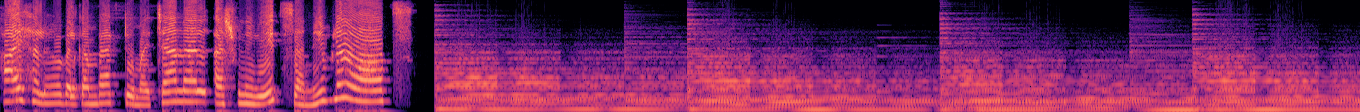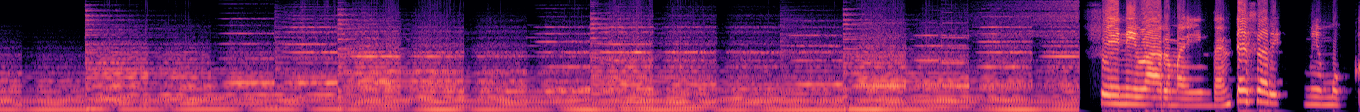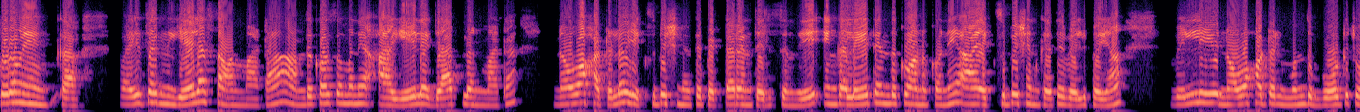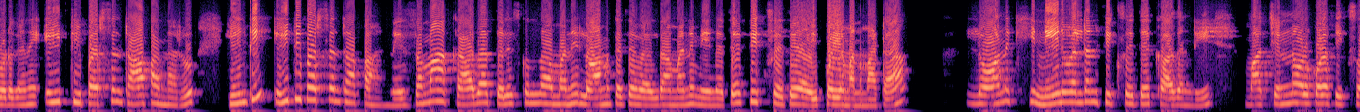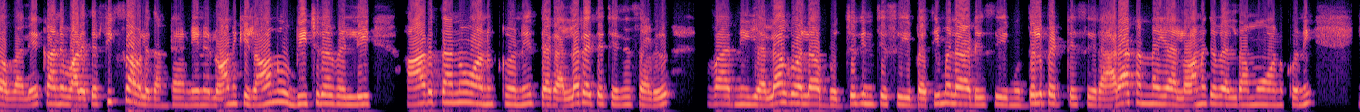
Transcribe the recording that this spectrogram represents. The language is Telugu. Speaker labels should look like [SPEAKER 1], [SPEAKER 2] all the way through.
[SPEAKER 1] Hi hello welcome back to my channel Ashwini with Sunny vlogs శనివారం అయిందంటే సరే. మేము ముగ్గురం ఇంకా వైజాగ్ని ఏలేస్తాం అనమాట అందుకోసమని ఆ ఏలే గ్యాప్లో అనమాట నోవా లో ఎగ్జిబిషన్ అయితే పెట్టారని తెలిసింది. ఇంకా లేట్ ఎందుకు అనుకుని ఆ ఎగ్జిబిషన్కి అయితే వెళ్ళిపోయాం. వెళ్ళి నోవా హోటల్ ముందు బోర్డు చూడగానే ఎయిటీ పర్సెంట్ ఆఫ్ అన్నారు. ఏంటి? ఎయిటీ పర్సెంట్ ఆఫ్ నిజమా? కాదా? తెలుసుకుందామని లోనకైతే వెళ్దామని మేమైతే ఫిక్స్ అయితే అయిపోయాం అనమాట లోన్కి నేను వెళ్ళడానికి ఫిక్స్ అయితే కాదండి. మా చిన్నవాడు కూడా ఫిక్స్ అవ్వాలి. కానీ వాడైతే ఫిక్స్ అవ్వలేదంట. నేను లోనికి రాను బీచ్లో వెళ్ళి ఆడతాను అనుకుని తెగ అల్లరైతే చేసేసాడు. వాడిని ఎలాగోలా బుజ్జగించేసి బతిమలాడేసి ముద్దలు పెట్టేసి రారా కన్నయ్య లోనకి వెళ్దాము అనుకుని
